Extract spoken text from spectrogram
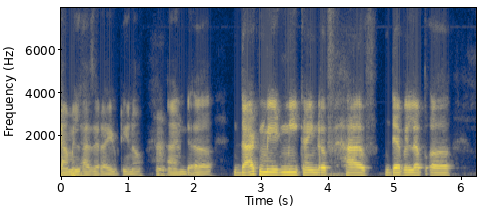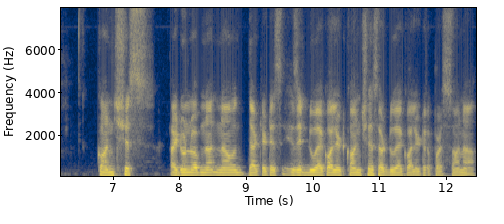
camel has arrived you know Hmm. and uh, that made me kind of have develop a conscious i don't know not now that it is is it do i call it conscious or do i call it a persona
